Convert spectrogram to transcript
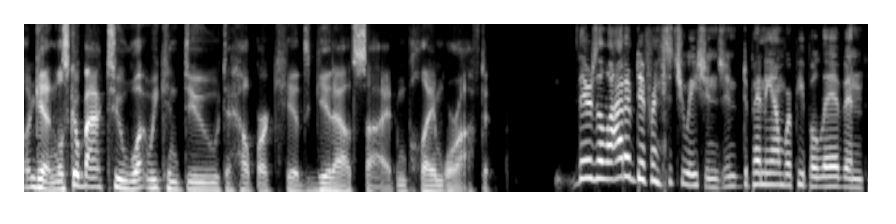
Again, let's go back to what we can do to help our kids get outside and play more often. There's a lot of different situations and depending on where people live and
